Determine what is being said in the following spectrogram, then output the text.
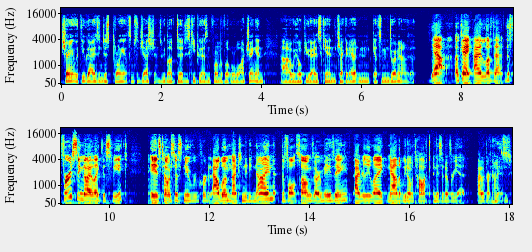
sharing it with you guys, and just throwing out some suggestions. We love to just keep you guys informed with what we're watching, and uh, we hope you guys can check it out and get some enjoyment out of it. Yeah. Okay. I love that. The first thing that I like this week is Taylor Swift's new recorded album, 1989. The vault songs are amazing. I really like Now That We Don't Talk and Is It Over Yet? I would recommend. Nice.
